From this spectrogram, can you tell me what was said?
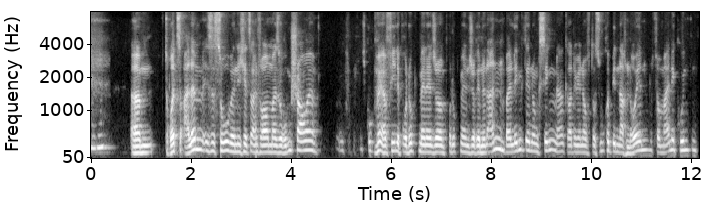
Mhm. Ähm, trotz allem ist es so, wenn ich jetzt einfach mal so rumschaue, ich gucke mir ja viele Produktmanager und Produktmanagerinnen an bei LinkedIn und Xing, ne, gerade wenn ich auf der Suche bin nach neuen für meine Kunden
